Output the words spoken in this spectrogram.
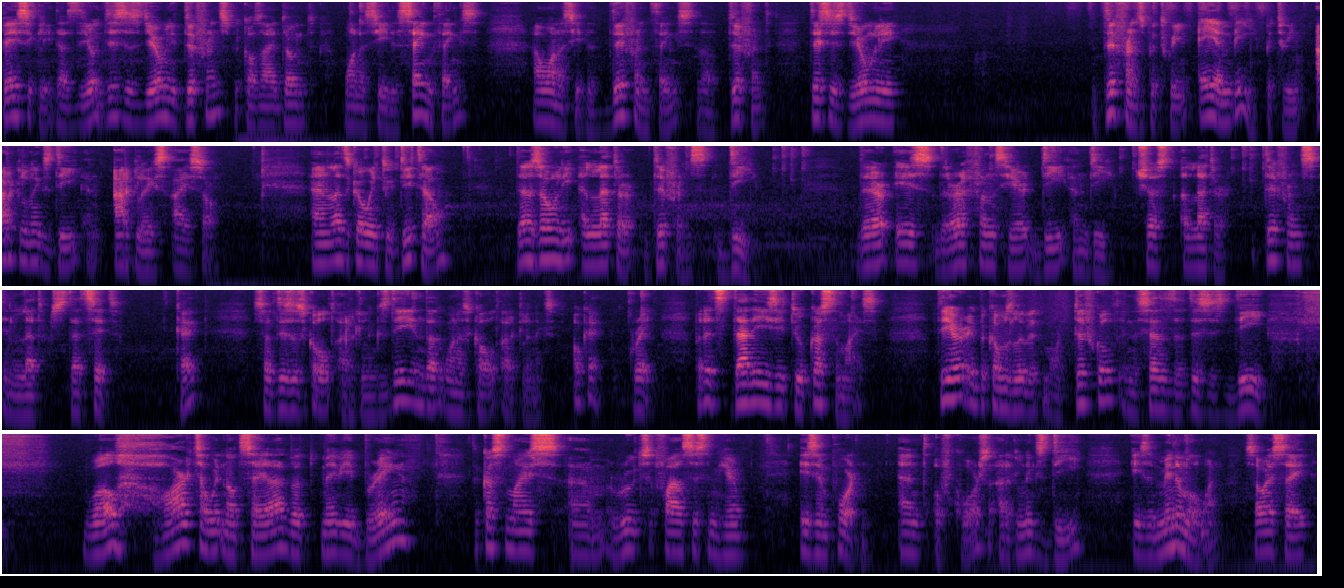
Basically, that's the this is the only difference because I don't want to see the same things. I want to see the different things that are different. This is the only difference between A and B, between ArcoLinux D and ArcoLinux ISO. And let's go into detail there's only a letter difference, D. There is the reference here, D and D, just a letter, difference in letters, that's it. Okay, so this is called ArcoLinux D and that one is called ArcoLinux. Okay, great, but it's that easy to customize. Here it becomes a little bit more difficult in the sense that this is D. Well, hard, I would not say that, but maybe brain. The customize um, root file system here is important. And of course, Linux D is a minimal one. So I say,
